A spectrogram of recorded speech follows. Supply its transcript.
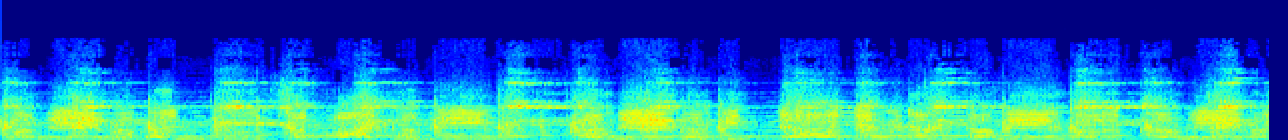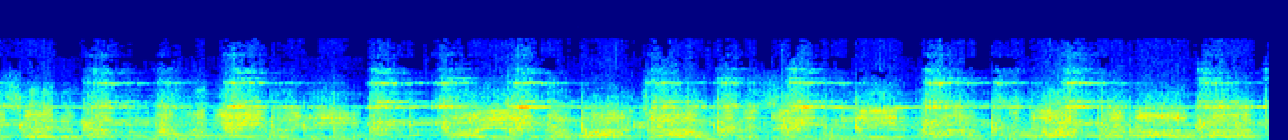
त्वमेव बन्धु, सखा, त्वमेव। त्वमेव विद्या गगनं त्वमेव त्वमेव सर्वं मम देव देव कायेन वाचा मनसेन्द्रिये बुद्ध्यात्मना वा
